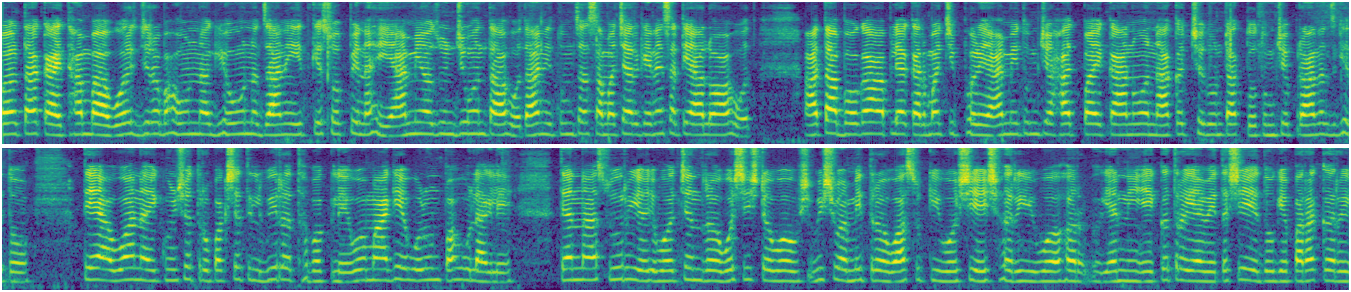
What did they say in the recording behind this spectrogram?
पळता काय थांबा वज्रभाऊंना घेऊन जाणे इतके सोपे नाही. आम्ही अजून जिवंत आहोत आणि तुमचा समाचार घेण्यासाठी आलो आहोत. आता बघा आपल्या कर्माची फळे. आम्ही तुमचे हात पाय कान व नाकच छेदून टाकतो. तुमचे प्राणच घेतो. ते आव्हान ऐकून शत्रू पक्षातील वीर थबकले व मागे वळून पाहू लागले. त्यांना सूर्य व चंद्र वशिष्ठ व विश्वामित्र वासुकी व शेष हरी व हर यांनी एकत्र यावे. तसे दोघे पराक्रमी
